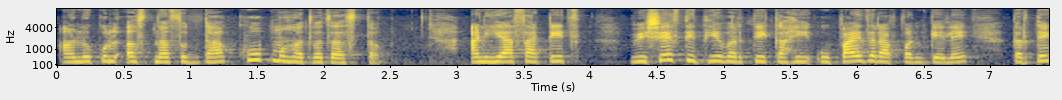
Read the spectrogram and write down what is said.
अनुकूल असणंसुद्धा खूप महत्त्वाचं असतं. आणि यासाठीच विशेष स्थितीवरती काही उपाय जर आपण केले तर ते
